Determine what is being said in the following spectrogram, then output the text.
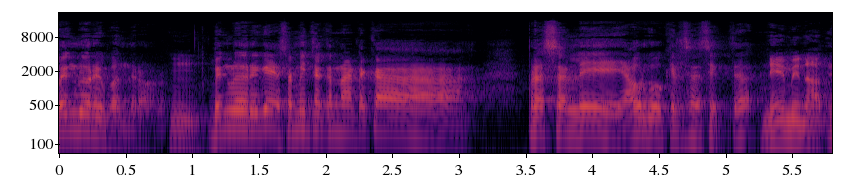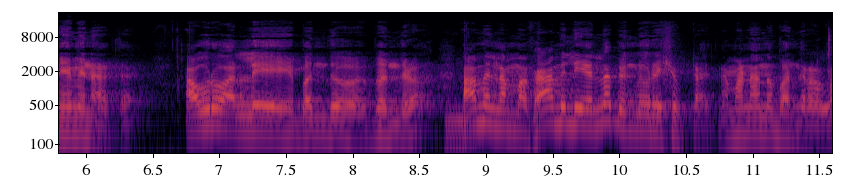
ಬೆಂಗಳೂರಿಗೆ ಬಂದರು ಅವರು. ಬೆಂಗಳೂರಿಗೆ ಸಮಿತ ಕರ್ನಾಟಕ ಪ್ರೆಸ್ಸಲ್ಲಿ ಅವ್ರಿಗೂ ಕೆಲಸ ಸಿಕ್ತು. ನೇಮಿನಾಥ್. ನೇಮಿನಾಥ್. ಅವರು ಅಲ್ಲಿ ಬಂದು ಬಂದರು. ಆಮೇಲೆ ನಮ್ಮ ಫ್ಯಾಮಿಲಿ ಎಲ್ಲ ಬೆಂಗಳೂರಿಗೆ ಶಿಫ್ಟ್ ಆಯ್ತು. ನಮ್ಮ ಅಣ್ಣನೂ ಬಂದ್ರಲ್ಲ.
